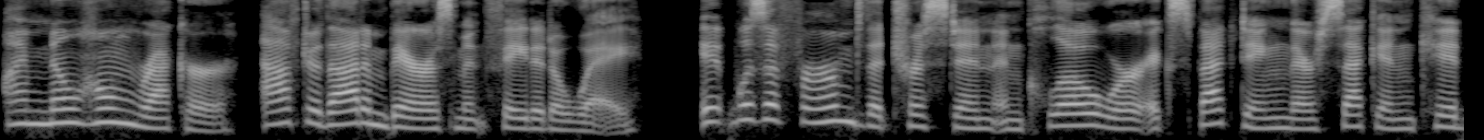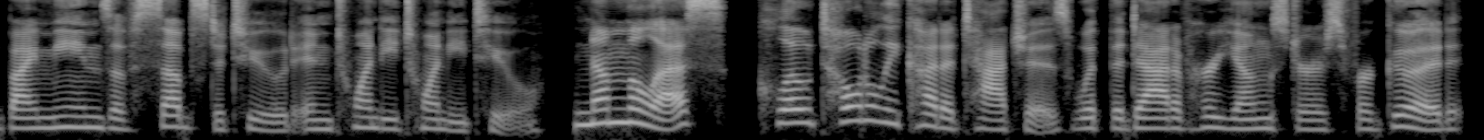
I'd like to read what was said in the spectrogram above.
I'm no home wrecker. After that embarrassment faded away, it was affirmed that Tristan and Khloe were expecting their second kid by means of substitute in 2022. Nonetheless, Khloe totally cut attaches with the dad of her youngsters for good,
